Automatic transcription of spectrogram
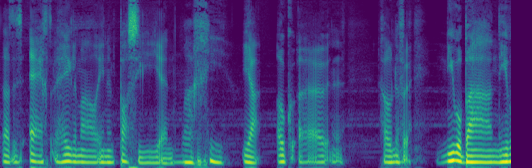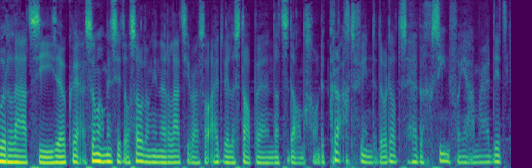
Dat is echt helemaal in een passie en magie. Ja, ook uh, gewoon een nieuwe baan, nieuwe relaties. Ook, ja, sommige mensen zitten al zo lang in een relatie waar ze al uit willen stappen en dat ze dan gewoon de kracht vinden doordat ze hebben gezien van ja, maar dit,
